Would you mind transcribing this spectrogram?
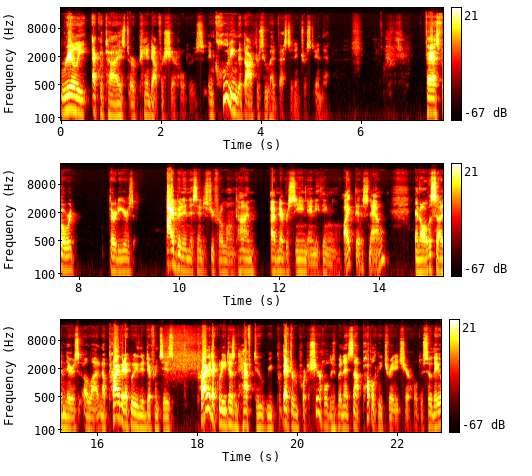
really equitized or panned out for shareholders, including the doctors who had vested interest in that. Fast forward 30 years, I've been in this industry for a long time. I've never seen anything like this now. And all of a sudden, there's a lot. Now, private equity, the difference is private equity doesn't have to rep- they have to report to shareholders, but it's not publicly traded shareholders, so they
